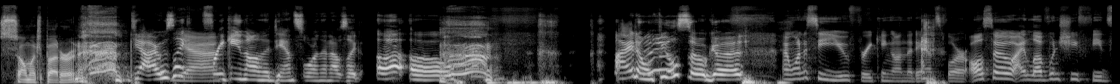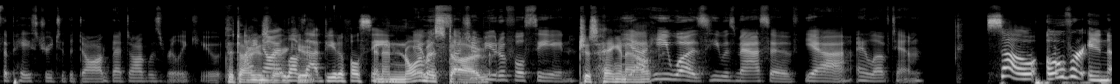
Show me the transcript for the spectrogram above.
so much butter in it. Yeah, I was like Yeah. freaking on the dance floor, and then I was like, "Uh oh, I don't feel so good." I want to see you freaking on the dance floor. Also, I love when she feeds the pastry to the dog. That dog was really cute. the dog I is know, I love cute. that beautiful An scene. it was dog. such a beautiful scene. just hanging Yeah, out. Yeah, he was. He was massive. Yeah, I loved him. So over in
